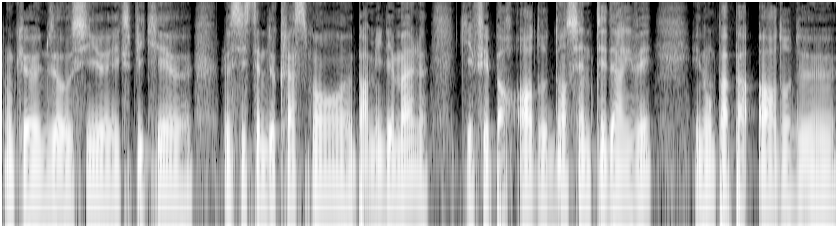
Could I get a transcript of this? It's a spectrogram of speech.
Donc euh, nous a aussi euh, expliqué le système de classement parmi les mâles qui est fait par ordre d'ancienneté d'arrivée et non pas par ordre de,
